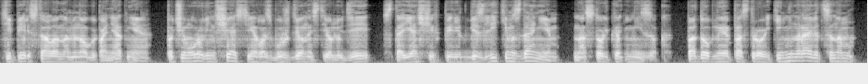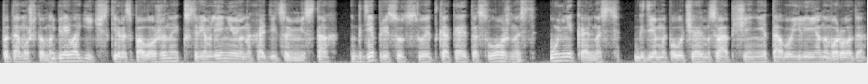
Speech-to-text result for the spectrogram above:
Теперь стало намного понятнее, почему уровень счастья и возбужденности у людей, стоящих перед безликим зданием, настолько низок. Подобные постройки не нравятся нам, потому что мы биологически расположены к стремлению находиться в местах, где присутствует какая-то сложность, уникальность, где мы получаем сообщения того или иного рода.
